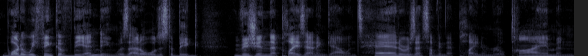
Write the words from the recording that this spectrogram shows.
what do we think of the ending? Was that all just a big vision that plays out in Gowan's head, or is that something that played in real time? And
